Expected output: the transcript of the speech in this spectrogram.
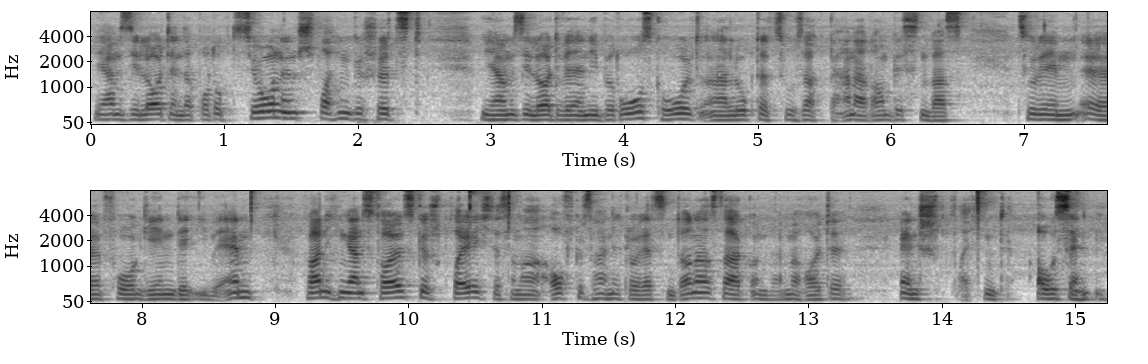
Wie haben sie Leute in der Produktion entsprechend geschützt? Wie haben sie Leute wieder in die Büros geholt? Und analog dazu sagt Bernhard auch ein bisschen was zu dem äh, Vorgehen der IBM. War nicht ein ganz tolles Gespräch, das haben wir aufgezeichnet letzten Donnerstag und werden wir heute entsprechend aussenden.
